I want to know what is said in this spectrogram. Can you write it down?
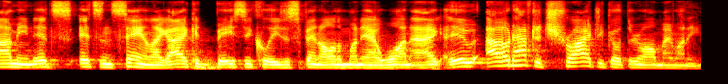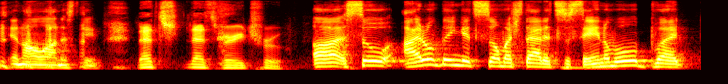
I mean, it's, it's insane. Like I could basically just spend all the money I want. I, it, I would have to try to go through all my money in all honesty. that's that's very true Uh, so I don't think it's so much that it's sustainable, but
